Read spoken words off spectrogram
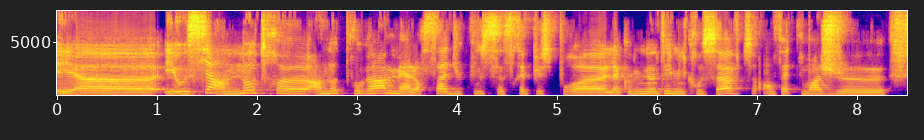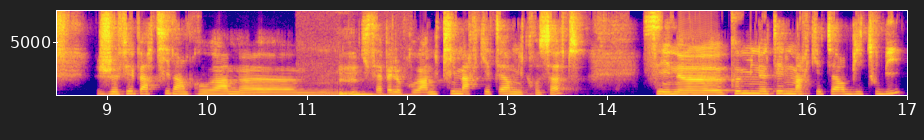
Et, euh, et aussi un autre, euh, un autre programme, mais alors ça, du coup, ça serait plus pour euh, la communauté Microsoft. En fait, moi, je, je fais partie d'un programme euh, mhm. qui s'appelle le programme P-Marketer Microsoft. C'est une communauté de marketeurs B2B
